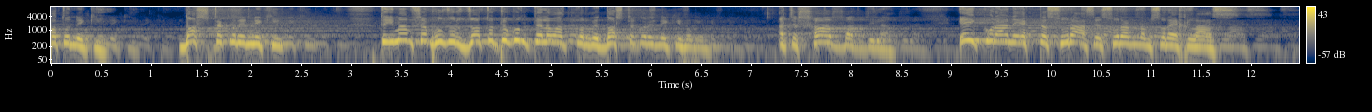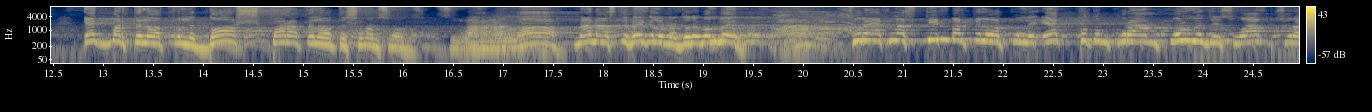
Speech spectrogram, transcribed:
কত নেকি? দশটা করে নেকি? তো ইমাম সাহেব হুজুর যতটুকুন তেলাওয়াত করবে, দশটা করে নেকি হবে। আচ্ছা সব বাদ দিলাম। এই কোরআনে একটা সুরা আছে, সুরার নাম সুরা এখলাস একবার তেলাওয়াত করলে দশ পারা তেলাওয়াতের সমান সব না না আসতে হয়ে গেল না জোরে বলবেন? সূরা এখলাস তিনবার তেলাওয়াত করলে এক খতম কোরআন পড়লে যে সোয়াব সূরা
